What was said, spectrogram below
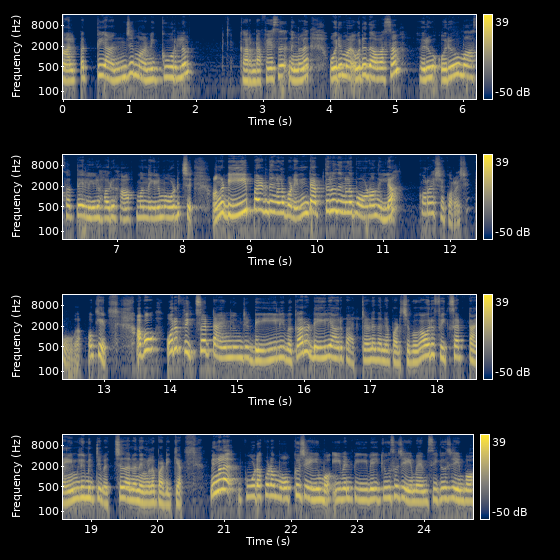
നാൽപ്പത്തി അഞ്ച് മണിക്കൂറിലും കറണ്ട് അഫയേഴ്സ് നിങ്ങൾ ഒരു ഒരു ദിവസം ഒരു ഒരു മാസത്തെ അല്ലെങ്കിൽ ഒരു ഹാഫ് മന്തെങ്കിലും ഓടിച്ച് അങ്ങ് ഡീപ്പായിട്ട് നിങ്ങൾ പോകണം ഇൻ ഡെപ്തിൽ നിങ്ങൾ പോകണമെന്നില്ല കുറേശ്ശെ കുറേശ്ശെ പോവുക ഓക്കെ അപ്പോൾ ഒരു ഫിക്സഡ് ടൈം ലിമിറ്റ് ഡെയിലി വെക്കുക. ഒരു ഡെയിലി ആ ഒരു പാറ്റേണിൽ തന്നെ പഠിച്ചു പോകുക ഒരു ഫിക്സഡ് ടൈം ലിമിറ്റ് വെച്ച് തന്നെ നിങ്ങൾ പഠിക്കുക. നിങ്ങൾ കൂടെ കൂടെ മോക്ക് ചെയ്യുമ്പോൾ ഈവൻ പി വൈ ക്യൂസ് ചെയ്യുമ്പോൾ എം സി ക്യൂസ് ചെയ്യുമ്പോൾ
